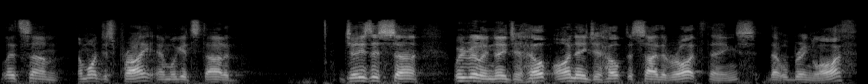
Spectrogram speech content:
let's, um, I might just pray and we'll get started. Jesus, uh, we really need your help. I need your help to say the right things that will bring life,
